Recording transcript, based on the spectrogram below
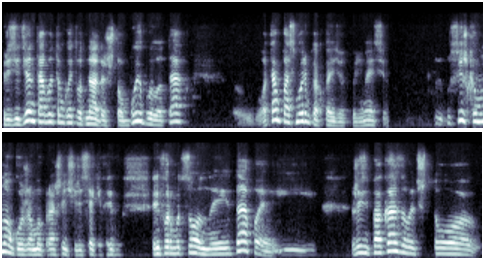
Президент об этом говорит, вот надо, чтобы было так, а там посмотрим, как пойдет, понимаете. Слишком много уже мы прошли через всяких реформационные этапы, и жизнь показывает, что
